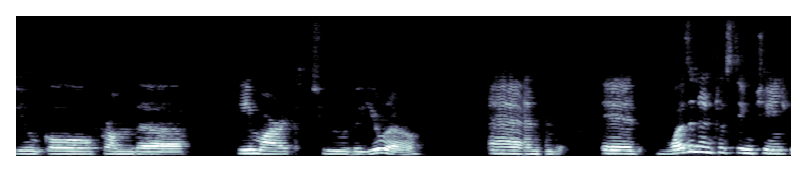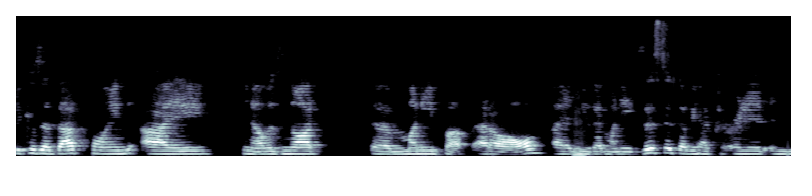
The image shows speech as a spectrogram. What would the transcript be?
to go from the d-mark to the euro and it was an interesting change because at that point i you know was not uh, money buff at all. I mm. knew that money existed that we had to earn it and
